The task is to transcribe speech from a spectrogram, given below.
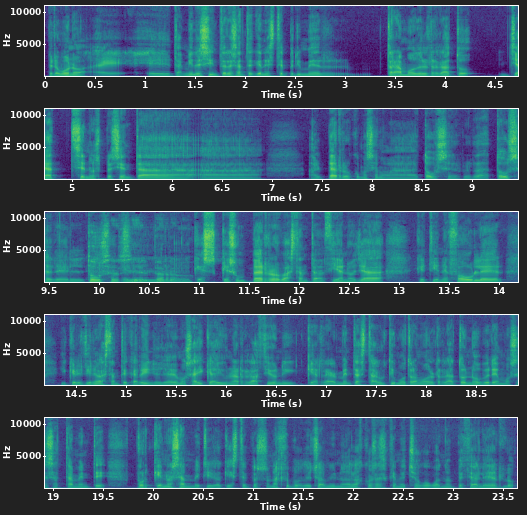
Pero bueno, eh, eh, también es interesante que en este primer tramo del relato ya se nos presenta a al perro, ¿cómo se llama? Touser, ¿verdad? Touser, el, el perro. Que es, que es un perro bastante anciano ya, que tiene Fowler y que le tiene bastante cariño. Ya vemos ahí que hay una relación y que realmente hasta el último tramo del relato no veremos exactamente por qué nos han metido aquí este personaje. Porque de hecho a mí una de las cosas que me chocó cuando empecé a leerlo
